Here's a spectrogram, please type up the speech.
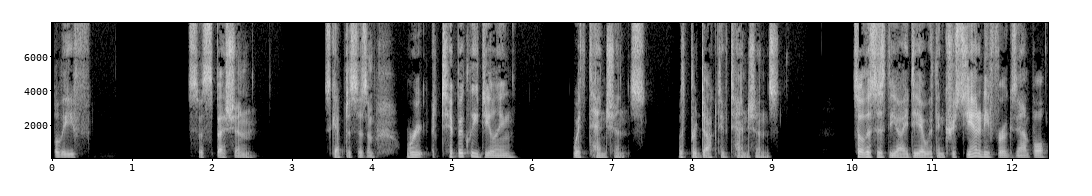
belief, suspicion, skepticism. We're typically dealing with tensions, with productive tensions. So, this is the idea within Christianity, for example,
